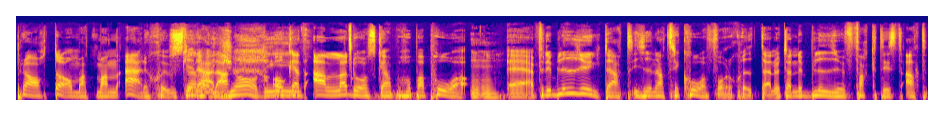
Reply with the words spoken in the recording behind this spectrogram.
prata om att man är sjuk Snälla, i det här. ja, det är- Och att alla då ska hoppa på. Eh, för det blir ju inte att Gina Tricot får skiten, utan det blir ju faktiskt att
